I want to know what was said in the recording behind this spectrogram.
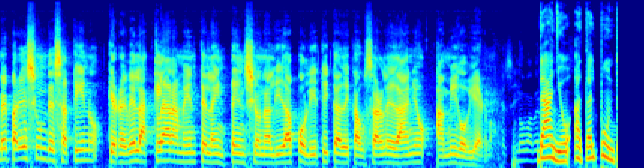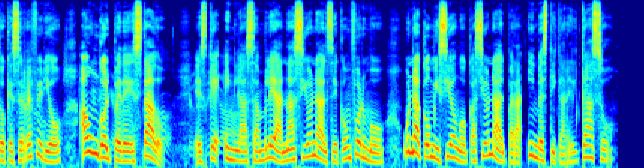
me parece un desatino que revela claramente la intencionalidad política de causarle daño a mi gobierno. Daño a tal punto que se refirió a un golpe de Estado. Es que en la Asamblea Nacional se conformó una comisión ocasional para investigar el caso.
